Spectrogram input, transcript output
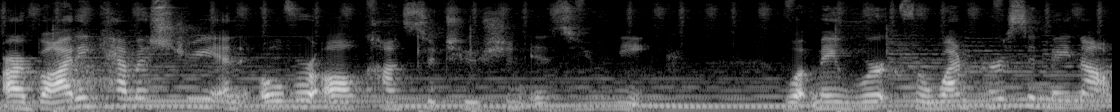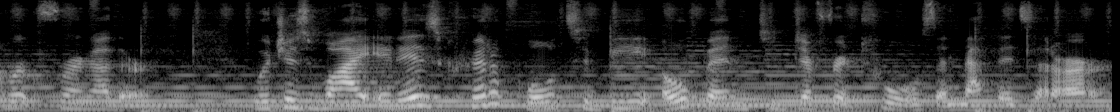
Our body chemistry and overall constitution is unique. What may work for one person may not work for another which is why it is critical to be open to different tools and methods that are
